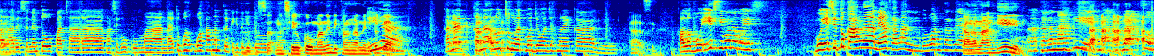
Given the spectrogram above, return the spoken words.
ya. hari Senin tuh upacara ngasih hukuman. Nah, itu gua gua kangen tuh kayak gitu-gitu. Ngasih hukumannya dikangenin juga. Iya. nih. Karena Ah, karena ah, lucu ngeliat wajah-wajah mereka gitu. Asik. Kalau Bu Is gimana Bu Is? Bu Is itu kangen ya, kangen. Buruan kalian. Kangen lagi. Ah, kangen lagi. Langsung.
